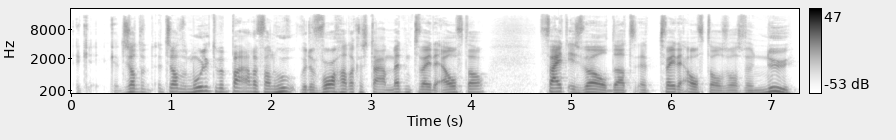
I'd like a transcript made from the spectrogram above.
ik- het, is altijd, het is altijd moeilijk te bepalen van hoe we ervoor hadden gestaan met een tweede elftal. Feit is wel dat het tweede elftal zoals we nu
